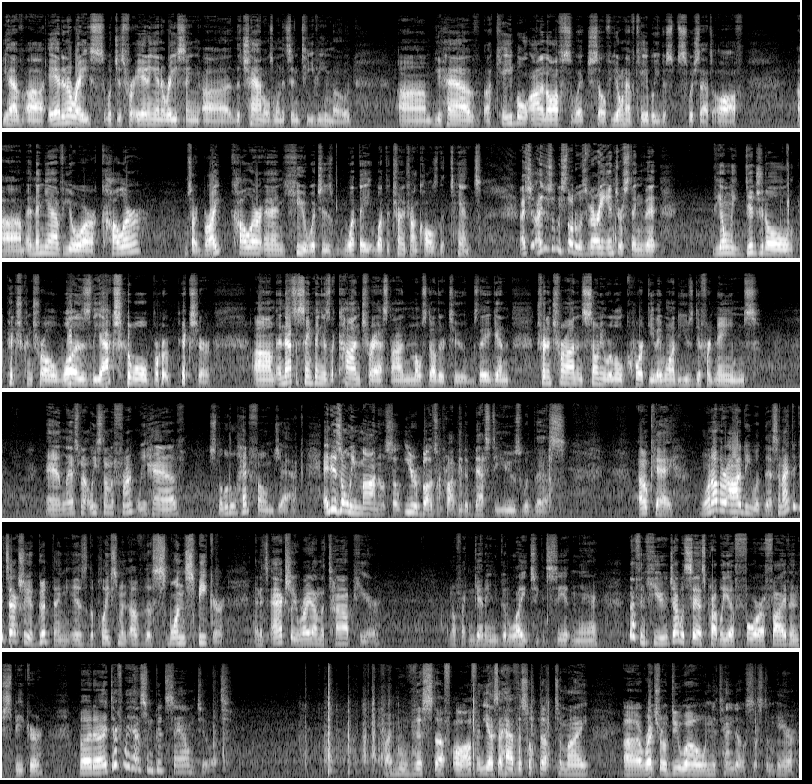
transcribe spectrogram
You have uh, add and erase, which is for adding and erasing uh, the channels when it's in TV mode. Um, you have a cable on and off switch, so if you don't have cable, you just switch that to off. Um, and then you have your color, I'm sorry, bright color and hue, which is what they what the Trinitron calls the tint. I just, I just always thought it was very interesting that the only digital picture control was the actual picture. Um, and that's the same thing as the contrast on most other tubes. They again, Trinitron and Sony were a little quirky. They wanted to use different names. And last but not least on the front, we have just a little headphone jack. And it is only mono, so earbuds would probably be the best to use with this. Okay, one other oddity with this, and I think it's actually a good thing, is the placement of this one speaker. And it's actually right on the top here. I don't know if I can get any good light so you can see it in there. Nothing huge. I would say it's probably a 4 or 5 inch speaker. But uh, it definitely has some good sound to it. If I move this stuff off, and yes, I have this hooked up to my uh, Retro Duo Nintendo system here.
